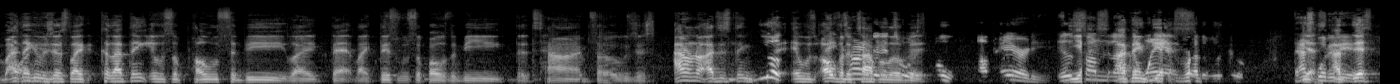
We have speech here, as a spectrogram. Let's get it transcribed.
But I think it was just like because I think it was supposed to be like that. Like this was supposed to be the time, so it was just I don't know. I just think Look, it was over the top a little bit. spoof, a parody. It was Yes, something I like the think- Wayans yes. brothers would do. That's Yes, what it I- is. That's,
